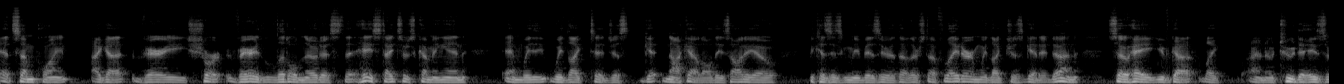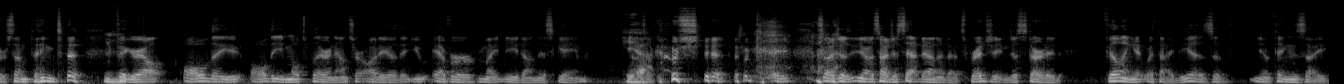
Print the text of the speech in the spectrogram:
at some point I got very short, very little notice that hey, Steitzer's coming in, and we we'd like to just get knock out all these audio because he's gonna be busy with other stuff later, and we'd like to just get it done. So hey, you've got like I don't know two days or something to mm-hmm. figure out all the all the multiplayer announcer audio that you ever might need on this game. Yeah. I was like, oh shit, okay. so I just you know so I just sat down at that spreadsheet and just started filling it with ideas of you know things I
